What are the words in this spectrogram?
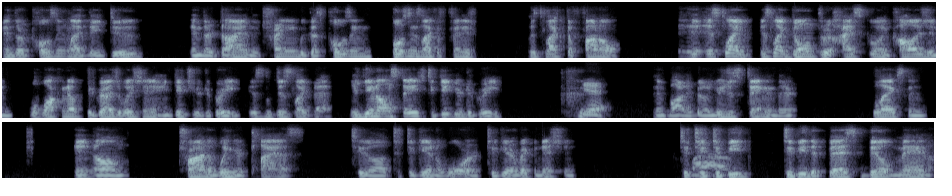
in their posing like they do in their diet and their training because posing, posing is like a finish. It's like the final. It's like it's like going through high school and college and walking up to graduation and get your degree. It's just like that. You're getting on stage to get your degree yeah. in bodybuilding. You're just standing there, flexed and, and um trying to win your class to uh to, to get an award, to get a recognition, to, to to be to be the best built man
